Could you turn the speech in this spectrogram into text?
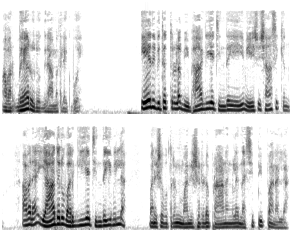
അവർ വേറൊരു ഗ്രാമത്തിലേക്ക് പോയി. ഏത് വിധത്തിലുള്ള വിഭാഗീയ ചിന്തയെയും യേശു ശാസിക്കുന്നു. അവന് യാതൊരു വർഗീയ ചിന്തയുമില്ല. മനുഷ്യപുത്രൻ മനുഷ്യരുടെ പ്രാണങ്ങളെ നശിപ്പിപ്പാനല്ല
